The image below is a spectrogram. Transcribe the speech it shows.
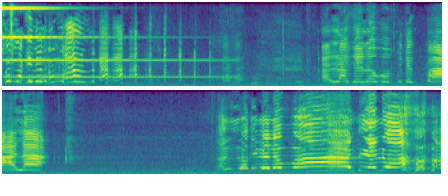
Laki na naman! Alaga naman pinagpala! Ang laki na naman! Yan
